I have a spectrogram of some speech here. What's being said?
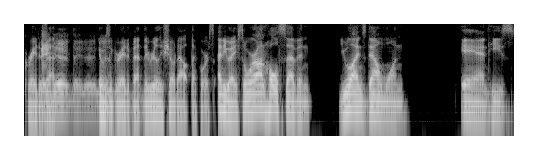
great they event. did. They did. It was a great event. They really showed out that course. Anyway, so we're on hole seven. Uihlein's down one, and he's,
